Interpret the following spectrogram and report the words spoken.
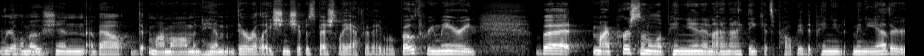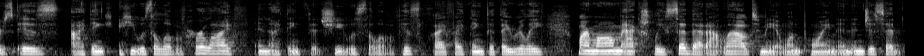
real emotion about my mom and him, their relationship, especially after they were both remarried. But my personal opinion, and I, and I think it's probably the opinion of many others, is I think he was the love of her life, and I think that she was the love of his life. I think that they really, my mom actually said that out loud to me at one point and, and just said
